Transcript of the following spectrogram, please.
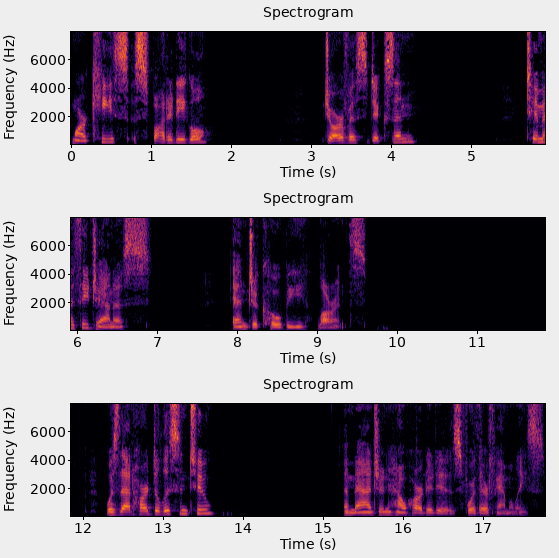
Marquise Spotted Eagle, Jarvis Dixon, Timothy Janis, and Jacoby Lawrence. Was that hard to listen to? Imagine how hard it is for their families.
